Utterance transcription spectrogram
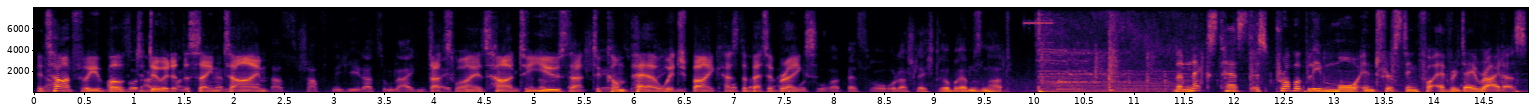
It's hard for you both to do it at the same time. That's why it's hard to use that to compare which bike has the better brakes. The next test is probably more interesting for everyday riders.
